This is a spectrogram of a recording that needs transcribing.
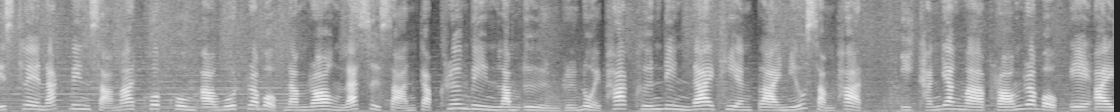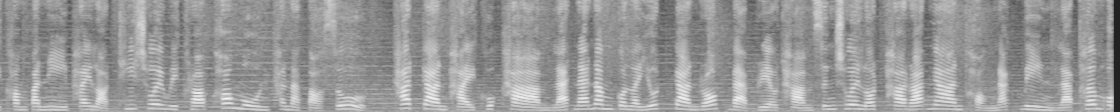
Display นักบินสามารถควบคุมอาวุธระบบนำร่องและสื่อสารกับเครื่องบินลำอื่น หรือหน่วยภาคพื้นดินได้เพียงปลายนิ้วสัมผัส อีกทั้งยังมาพร้อมระบบ AI Company Pilot ที่ช่วยวิเคราะห์ข้อมูลขณะต่อสู้ คาดการณ์ภัยคุกคาม และแนะนำกลยุทธ์การรบแบบเรียลไทม์ซึ่งช่วยลดภาระงานของนักบิน และเพิ่มโอ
